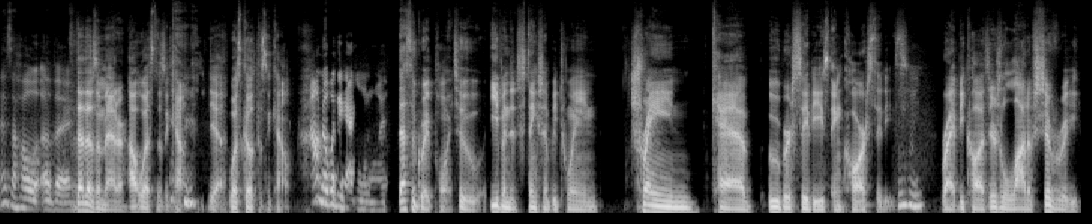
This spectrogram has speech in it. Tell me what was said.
that's a whole other. That doesn't matter. Out west doesn't count. yeah, West Coast doesn't count. I don't know what they got going on. That's a great point too. Even the distinction between train, cab, Uber cities, and car cities, mm-hmm. right? Because there's a lot of chivalry,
